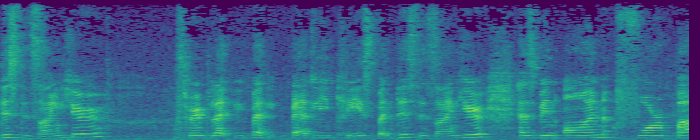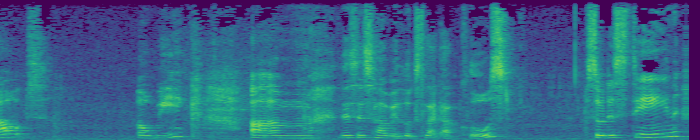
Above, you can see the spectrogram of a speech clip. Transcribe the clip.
this design here it's very bad, bad, badly placed but this design here has been on for about a week. Um, this is how it looks like up close. So the stain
